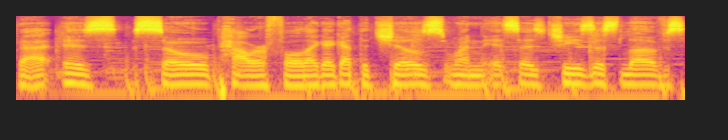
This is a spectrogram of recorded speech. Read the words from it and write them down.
That is so powerful. Like I got the chills when it says Jesus loves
